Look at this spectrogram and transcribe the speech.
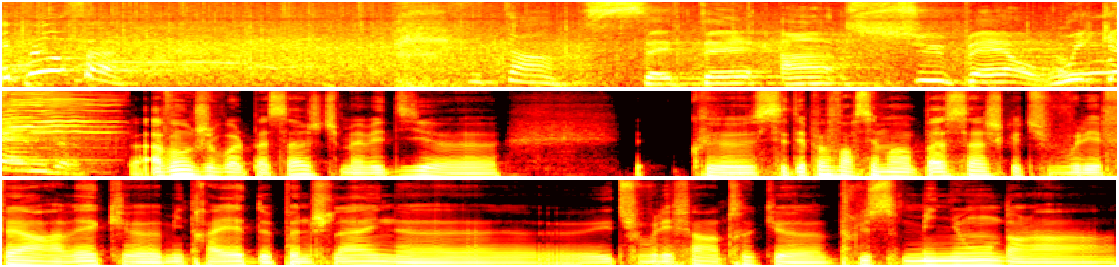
Et plouf C'était un super week-end. Avant que je vois le passage, tu m'avais dit euh, que c'était pas forcément un passage que tu voulais faire avec euh, mitraillette de punchline euh, et tu voulais faire un truc euh, plus mignon dans la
